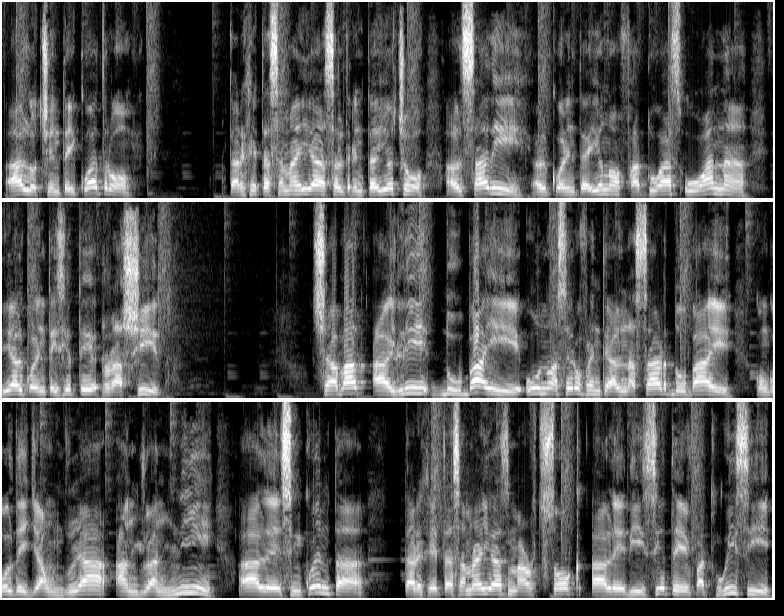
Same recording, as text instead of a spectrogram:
al 84. Tarjetas amarillas al 38, al Sadi, al 41, Fatuaz Uana y al 47, Rashid. Shabbat Ali Dubai 1 a 0 frente al Nazar Dubai con gol de Jaunja Anjani al 50. Tarjetas amarillas, Mark Sock al 17, Fatwisi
